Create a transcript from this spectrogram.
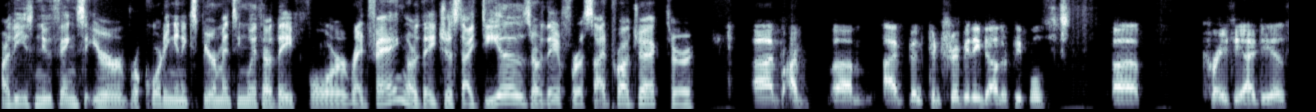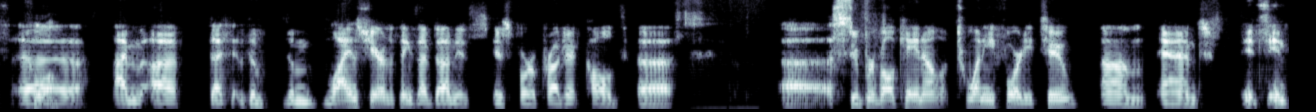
are these new things that you're recording and experimenting with? Are they for Red Fang? Are they just ideas? Are they for a side project? Or I've I've um, I've been contributing to other people's uh, crazy ideas. Uh, I'm uh, I the the lion's share of the things I've done is is for a project called uh, Super Volcano 2042, um, and it's in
